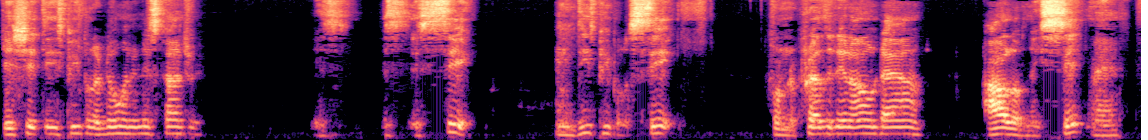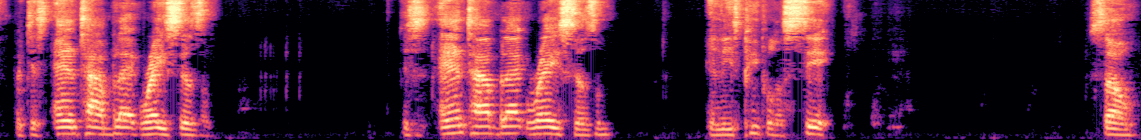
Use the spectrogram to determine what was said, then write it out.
This shit these people are doing in this country is is, is sick. these people are sick. From the president on down, all of them they sick, man. But this anti-black racism. This is anti-black racism, and these people are sick. So,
